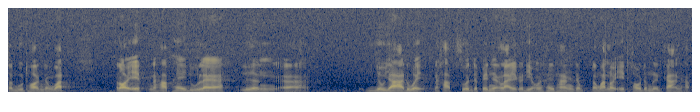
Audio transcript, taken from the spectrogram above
ตำรวจภูธรจังหวัดร้อยเอ็ดนะครับให้ดูแลเรื่องเยียวยาด้วยนะครับส่วนจะเป็นอย่างไรก็เดี๋ยวให้ทางจังหวัดร้อยเอ็ดเขาดำเนินการครับ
